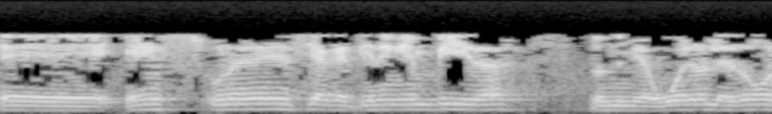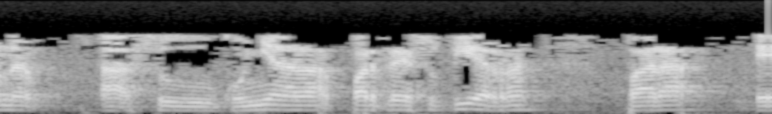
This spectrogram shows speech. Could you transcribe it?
eh, es una herencia que tienen en vida, donde mi abuelo le dona a su cuñada parte de su tierra para eh,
